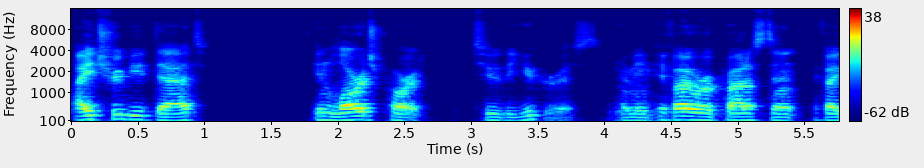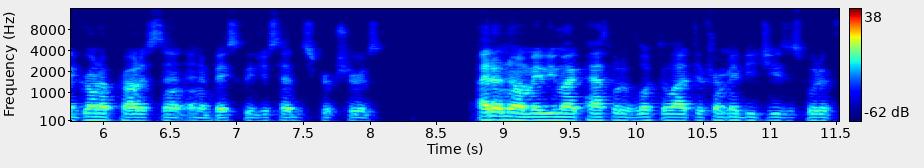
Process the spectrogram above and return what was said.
I attribute that in large part to the Eucharist. I mean, if I were a Protestant, if I'd grown up Protestant and I basically just had the scriptures, I don't know, maybe my path would have looked a lot different. Maybe Jesus would have,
